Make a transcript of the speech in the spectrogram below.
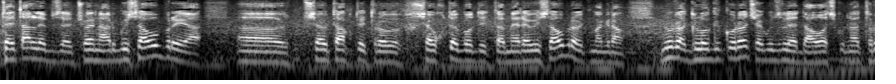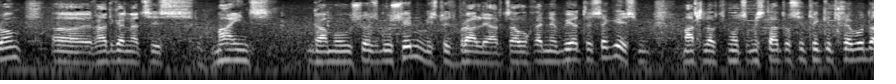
დეტალებზე ჩვენ არ გვისაუბრია, შევთანხმდით, რომ შევხვდებოდით და მე ვისაუბრებთ, მაგრამ ნუ რა ლოგიკურად შეგვიძლია დავაწყუნათ, რომ რადგანაც ის მაინც გამოუშვეს გუშინ, მისთვის ბრალი არ წაუყენებიათ, ესე იგი ის მართლაც მოწმის სტატუსით იკითხებოდა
